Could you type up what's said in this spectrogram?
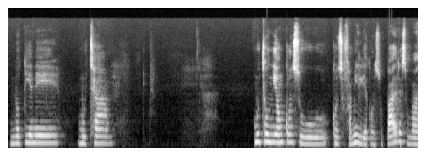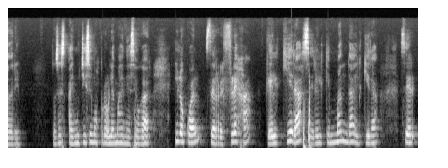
no tiene mucha, mucha unión con su, con su familia, con su padre, su madre. Entonces hay muchísimos problemas en ese hogar y lo cual se refleja que él quiera ser el que manda, él quiera ser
